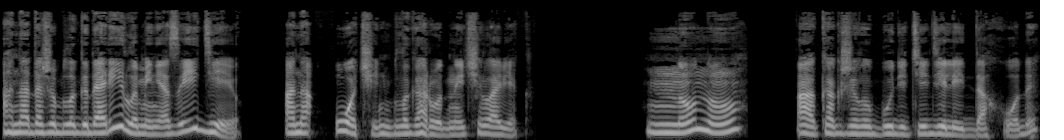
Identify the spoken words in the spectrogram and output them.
Она даже благодарила меня за идею. Она очень благородный человек. Ну-ну, а как же вы будете делить доходы?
